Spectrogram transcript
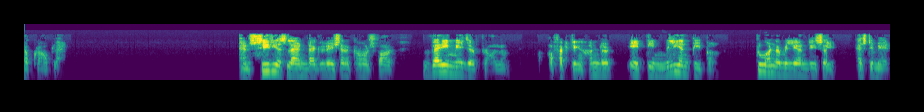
of cropland. And serious land degradation accounts for very major problem affecting 180 million people, 200 million research estimate,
